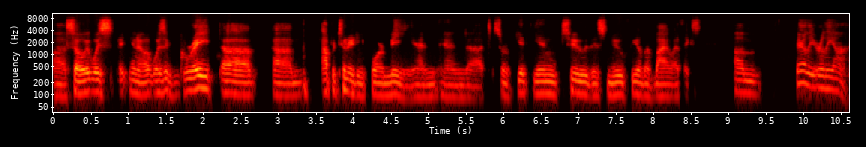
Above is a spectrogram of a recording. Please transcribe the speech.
uh, so it was, you know, it was a great uh, um, opportunity for me and, and uh, to sort of get into this new field of bioethics um, fairly early on.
